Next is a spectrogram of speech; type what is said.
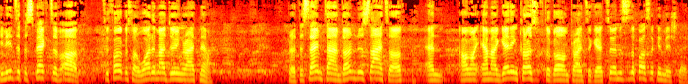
He needs a perspective of to focus on what am I doing right now. But at the same time, don't lose sight of and am I, am I getting closer to the goal I'm trying to get to? And this is the pasuk in Mishlei.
